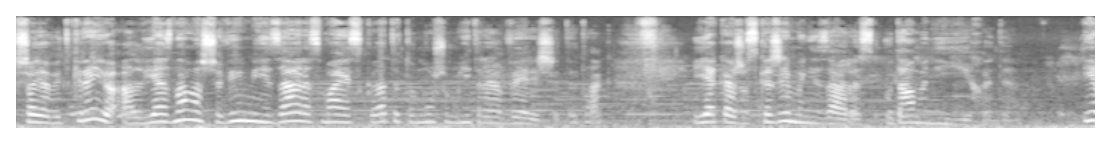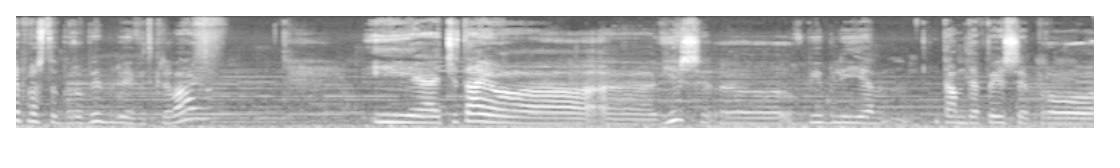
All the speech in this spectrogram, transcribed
що я відкрию, але я знала, що він мені зараз має сказати, тому що мені треба вирішити. Так? І я кажу, скажи мені зараз, куди мені їхати. І я просто беру Біблію, відкриваю і е, читаю е, вірш е, в Біблії, там, де пише про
